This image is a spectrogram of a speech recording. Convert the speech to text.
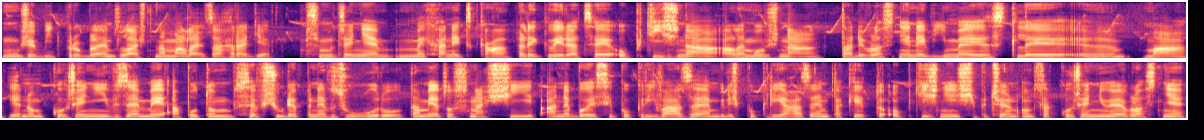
může být problém, zvlášť na malé zahradě. Samozřejmě mechanická likvidace je obtížná, ale možná. Tady vlastně nevíme, jestli eh, má jenom koření v zemi a potom se všude pne vzhůru, tam je to snažší, anebo jestli pokrývá zem. Když pokrývá zem, tak je to obtížnější, protože on zakořenuje vlastně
